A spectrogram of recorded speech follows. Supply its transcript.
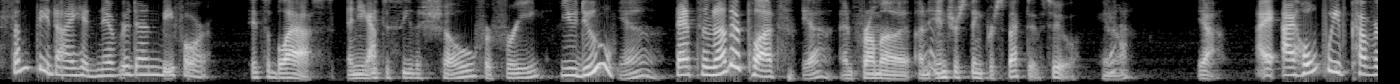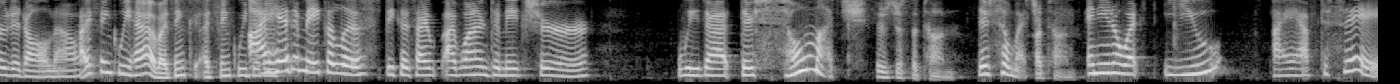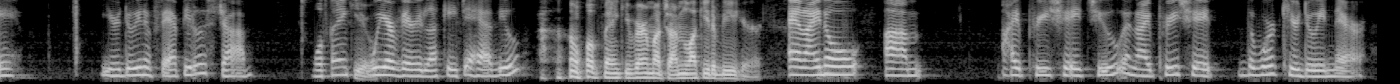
something I had never done before. It's a blast. And you Yeah. get to see the show for free. You do. Yeah. That's another plus. Yeah. And from a, an interesting perspective too, you know? Yeah. I, I hope we've covered it all now. I think we have. I think I think we did. I a- had to make a list because I, I wanted to make sure we got there's so much. There's just a ton. There's so much. A ton. And you know what? You I have to say, you're doing a fabulous job. Well, thank you. We are very lucky to have you. well, thank you very much. I'm lucky to be here. And I know um, I appreciate you and I appreciate the work you're doing there.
